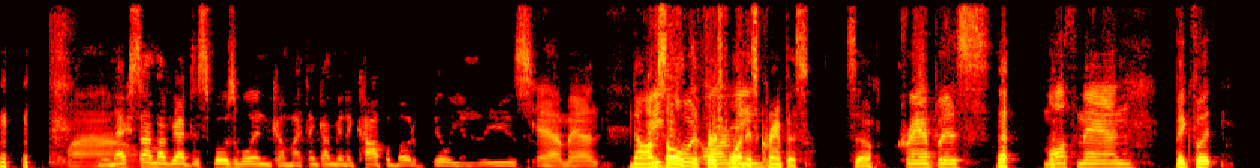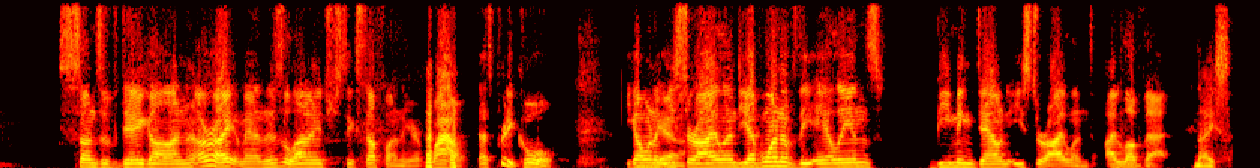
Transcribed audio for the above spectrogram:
wow. The next time I've got disposable income, I think I'm going to cop about a billion of these. Yeah, man. no, I'm sold. The Bigfoot first one is Army. Krampus. So Krampus, Mothman, Bigfoot. Sons of Dagon. All right, man. There's a lot of interesting stuff on here. Wow, that's pretty cool. You got one on Easter Island. You have one of the aliens beaming down Easter Island. I love that. Nice.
